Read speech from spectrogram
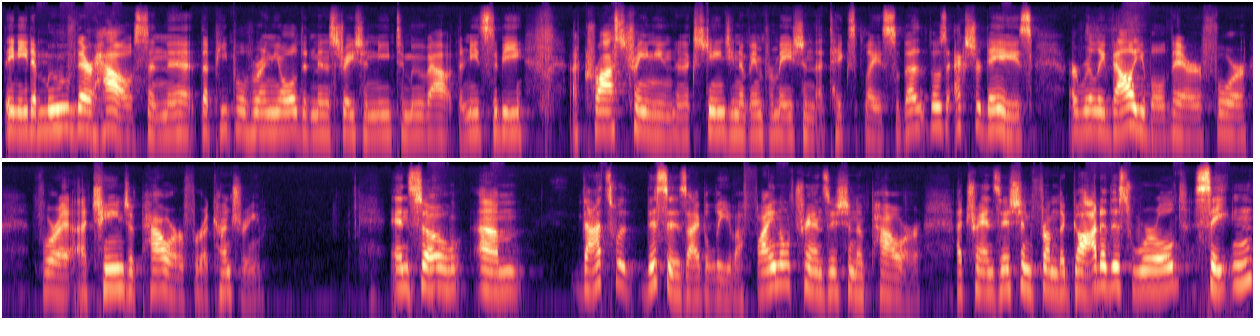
They need to move their house, and the, the people who are in the old administration need to move out. There needs to be a cross training and exchanging of information that takes place. So, that, those extra days are really valuable there for, for a, a change of power for a country. And so, um, that's what this is, I believe a final transition of power, a transition from the God of this world, Satan,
